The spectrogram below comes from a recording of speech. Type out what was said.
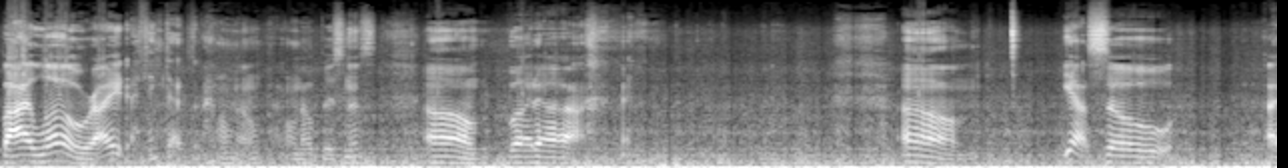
buy low. Right? I think that I don't know. I don't know business, um, but uh, um, yeah. So I,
